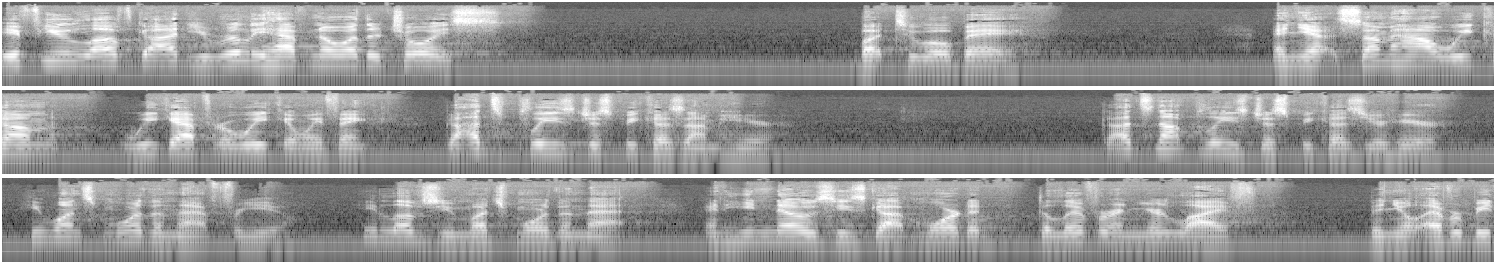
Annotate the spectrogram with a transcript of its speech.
If you love God, you really have no other choice but to obey. And yet somehow we come week after week and we think, God's pleased just because I'm here. God's not pleased just because you're here. He wants more than that for you. He loves you much more than that. And He knows He's got more to deliver in your life than you'll ever be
